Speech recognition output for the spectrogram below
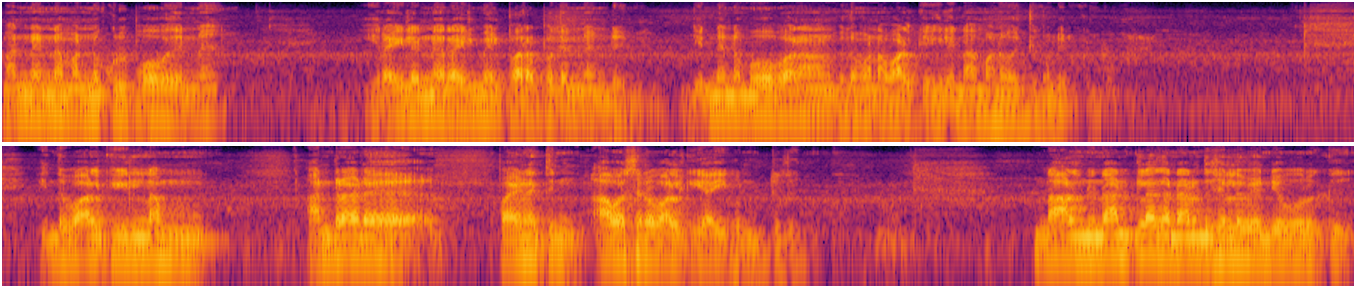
மண் என்ன? மண்ணுக்குள் போவதென்ன? ரயில் என்ன? ரயில் மேல் பறப்பதென்ன என்று என்னென்னமோ விதமான வாழ்க்கைகளை நாம் அனுபவித்து கொண்டிருக்கின்றோம். இந்த வாழ்க்கையில் நாம் அன்றாட பயணத்தின் அவசர வாழ்க்கையாகி கொண்டுவிட்டது நான்கு நாட்களாக நடந்து செல்ல வேண்டிய ஊருக்கு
